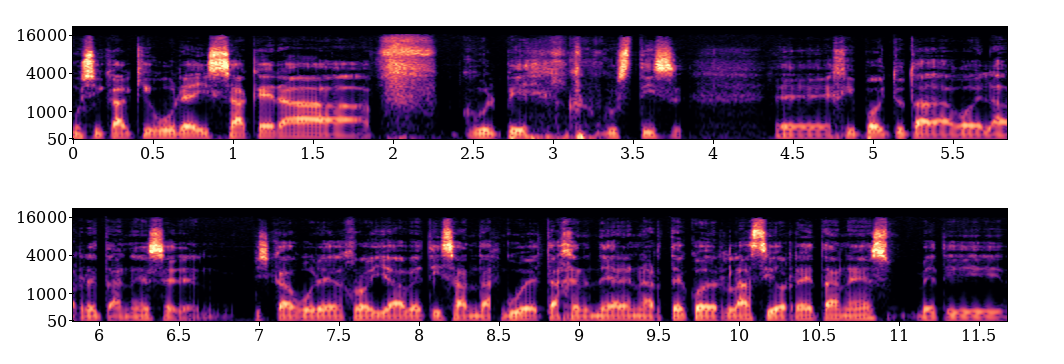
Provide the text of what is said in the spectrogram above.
musikalki gure izakera pff, gulpi guztiz e, jipoituta dagoela horretan, ez? Eren, pizka gure joia beti izan da gu eta jendearen arteko erlazio horretan, ez? Beti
